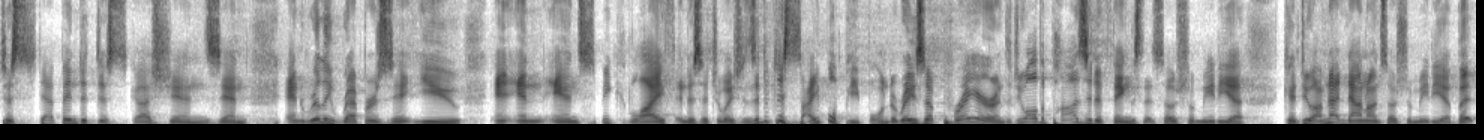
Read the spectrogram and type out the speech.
to step into discussions and, and really represent you and, and, and speak life into situations and to disciple people and to raise up prayer and to do all the positive things that social media can do? I'm not down on social media, but,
